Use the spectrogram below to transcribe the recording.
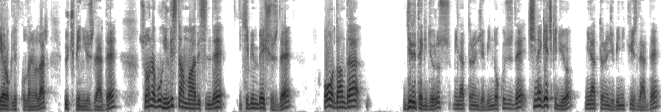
hieroglif kullanıyorlar 3100'lerde. Sonra bu Hindistan Vadisi'nde 2500'de oradan da Girit'e gidiyoruz milattan önce 1900'de. Çin'e geç gidiyor milattan önce 1200'lerde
